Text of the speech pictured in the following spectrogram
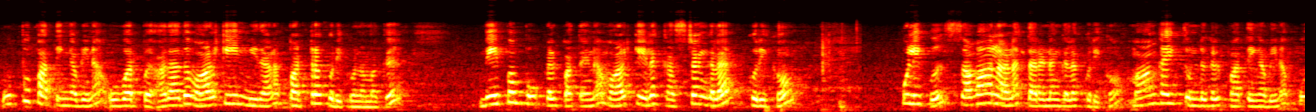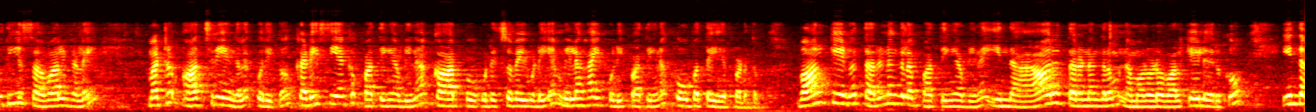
உப்பு பார்த்தீங்க அப்படின்னா உவர்ப்பு. அதாவது வாழ்க்கையின் மீதான பற்ற குறிக்கும் நமக்கு. வேப்பம் பூக்கள் பார்த்தீங்கன்னா வாழ்க்கையில கஷ்டங்களை குறிக்கும். புளிப்பு சவாலான தருணங்களை குறிக்கும். மாங்காய் துண்டுகள் பார்த்தீங்க அப்படின்னா புதிய சவால்களை மற்றும் ஆச்சரியங்களை குறிக்கும். கடைசியாக பார்த்தீங்க அப்படின்னா கார்ப்பு உடைய சுவையுடைய மிளகாய் பொடி பார்த்தீங்கன்னா கோபத்தை ஏற்படுத்தும். வாழ்க்கையில தருணங்களை பார்த்தீங்க அப்படின்னா இந்த ஆறு தருணங்களும் நம்மளோட வாழ்க்கையில் இருக்கும். இந்த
